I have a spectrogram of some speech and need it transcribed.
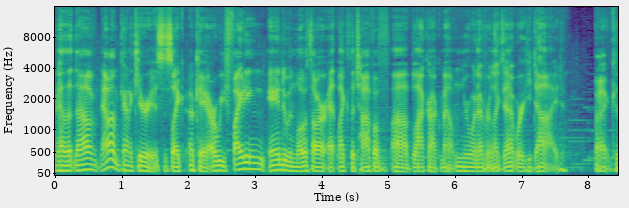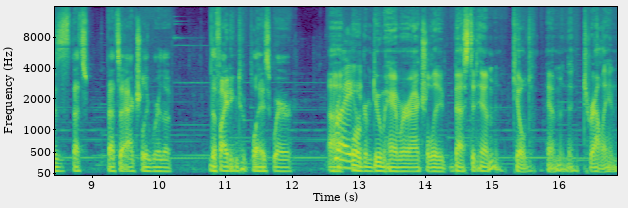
Now that now now I'm kind of curious. It's like, okay, are we fighting Anduin Lothar at like the top of uh, Blackrock Mountain or whatever like that, where he died, right? Because that's that's actually where the the fighting took place, where uh, Right. Orgrim Doomhammer actually bested him and killed him, and then Turalyon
